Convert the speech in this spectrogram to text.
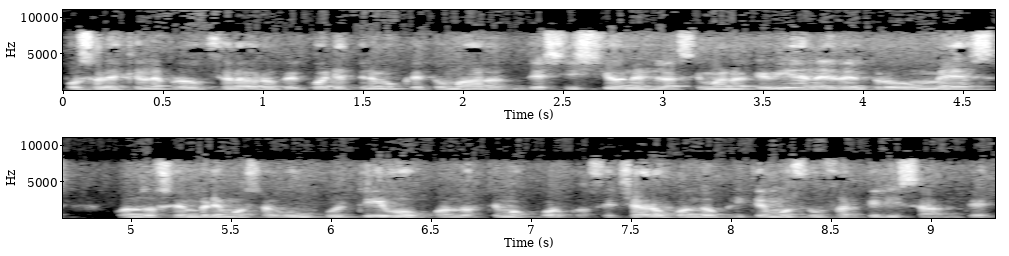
Vos sabés que en la producción agropecuaria tenemos que tomar decisiones la semana que viene, dentro de un mes, cuando sembremos algún cultivo, cuando estemos por cosechar o cuando apliquemos un fertilizante.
